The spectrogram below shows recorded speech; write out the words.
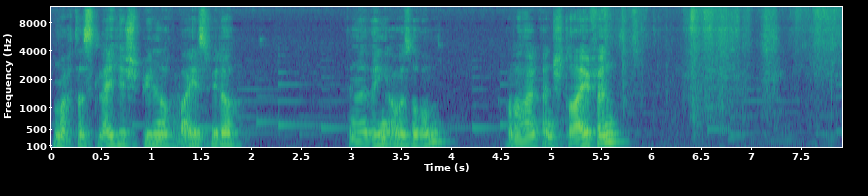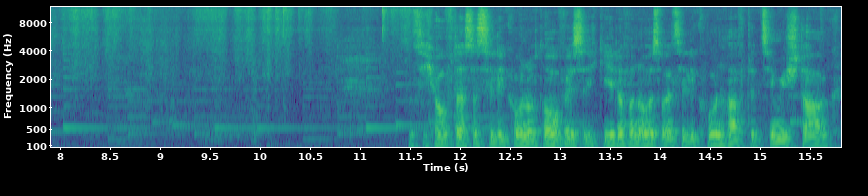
Macht das gleiche Spiel noch weiß wieder einen Ring außenrum oder halt einen Streifen. Also ich hoffe, dass das Silikon noch drauf ist. Ich gehe davon aus, weil Silikon haftet ziemlich stark.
